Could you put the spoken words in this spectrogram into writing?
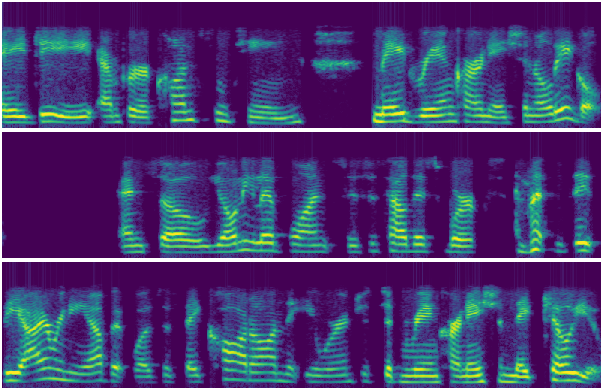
AD, Emperor Constantine made reincarnation illegal and so you only live once. This is how this works. But the, the irony of it was if they caught on that you were interested in reincarnation, they'd kill you,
